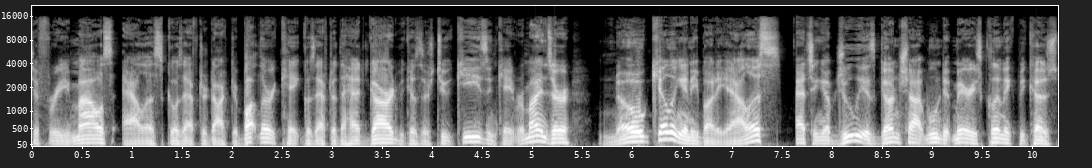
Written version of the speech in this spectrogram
to free Mouse. Alice goes after Dr. Butler. Kate goes after the head guard because there's two keys, and Kate reminds her, no killing anybody, Alice. Patching up Julia's gunshot wound at Mary's clinic because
